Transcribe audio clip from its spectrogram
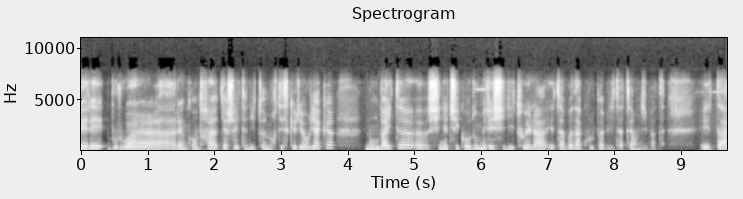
bere buruaren kontra jasaiten dituen bortizkeria horiak, nunbait uh, sinetxiko du merexi dituela eta bada kulpabilitatea handi bat. Eta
